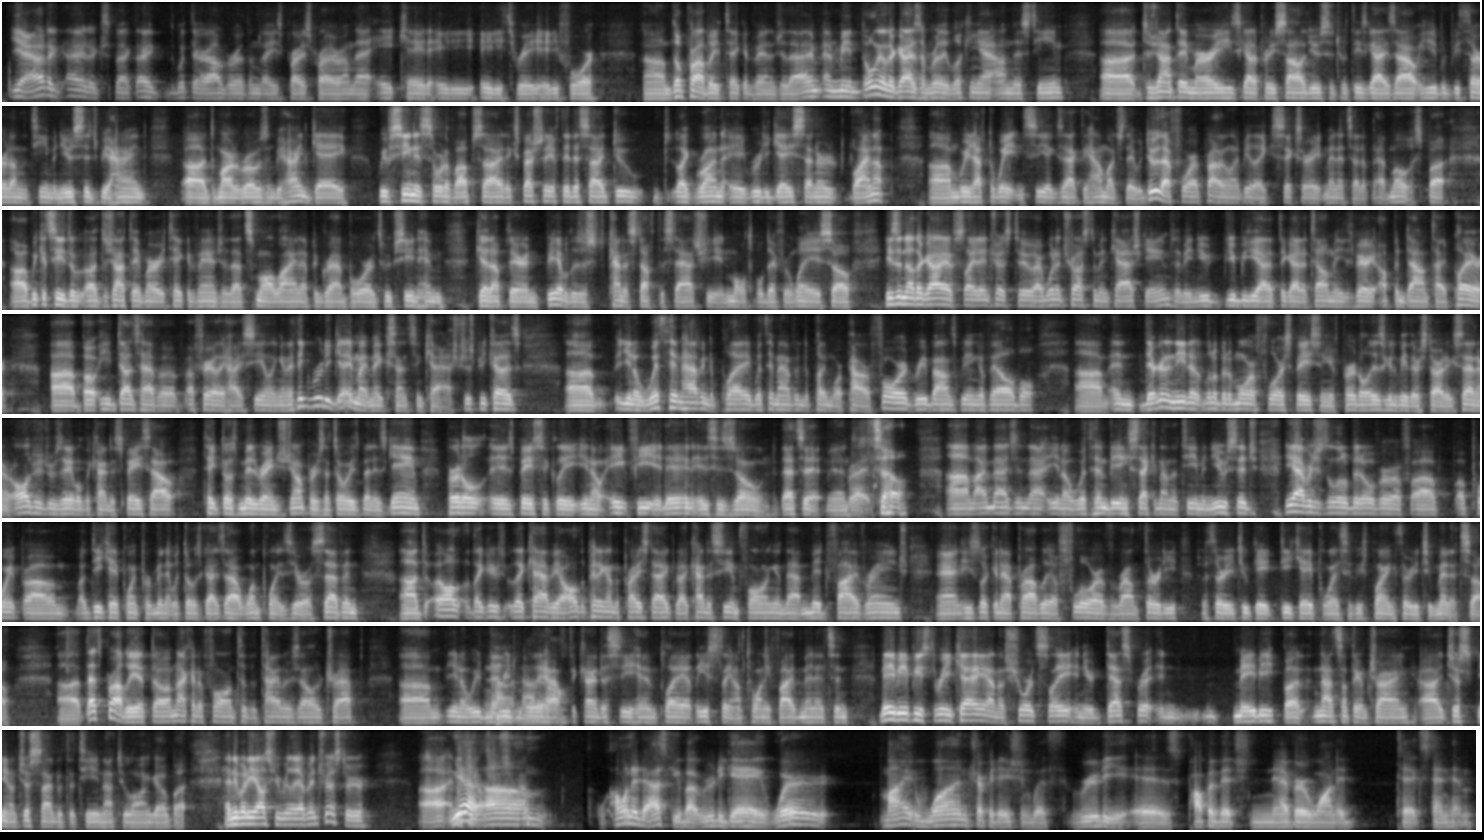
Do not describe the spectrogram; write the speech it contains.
Yeah, I'd, I'd expect I with their algorithm that he's priced probably around that 8k to 80, 83, 84. Um, they'll probably take advantage of that. I, I, mean, the only other guys I'm really looking at on this team, uh, Dejounte Murray, he's got a pretty solid usage with these guys out. He would be third on the team in usage behind uh, DeMar DeRozan, behind Gay we've seen his sort of upside, especially if they decide to like run a Rudy Gay center lineup. Um, we'd have to wait and see exactly how much they would do that for. It'd probably only be like six or eight minutes at at most. But uh, we could see De- uh, Dejounte Murray take advantage of that small lineup and grab boards. We've seen him get up there and be able to just kind of stuff the stat sheet in multiple different ways. So he's another guy of slight interest too. I wouldn't trust him in cash games. I mean, you you'd be the guy to tell me he's a very up and down type player. Uh, but he does have a, a, fairly high ceiling, and I think Rudy Gay might make sense in cash, just because, uh, you know, with him having to play, with him having to play more power forward, rebounds being available, um, and they're going to need a little bit of more floor spacing if Poeltl is going to be their starting center. Aldridge was able to kind of space out, take those mid-range jumpers. That's always been his game. Poeltl is basically, you know, eight feet in is his zone. That's it, man. Right. So um, I imagine that, you know, with him being second on the team in usage, he averages a little bit over a, a point, um, a DK point per minute with those guys out, 1.07. Uh, all like like caveat, all depending on the price tag, but I kind of see him falling in that mid five range, and he's looking at probably a floor of around 30 to 32 DK points if he's playing 32 minutes. So uh, that's probably it, though. I'm not going to fall into the Tyler Zeller trap. Um, you know, we'd, no, we'd really have to kind of see him play at least you know 25 minutes, and maybe if he's 3K on a short slate and you're desperate, and maybe, but not something I'm trying. I uh, just you know just signed with the team not too long ago. But anybody else you really have interest or? Uh, yeah, um, I wanted to ask you about Rudy Gay. Where my one trepidation with Rudy is Popovich never wanted to extend him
